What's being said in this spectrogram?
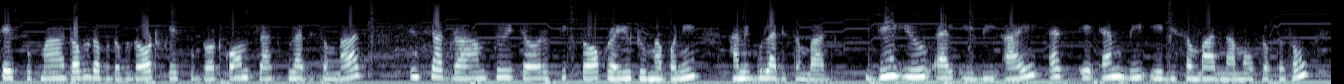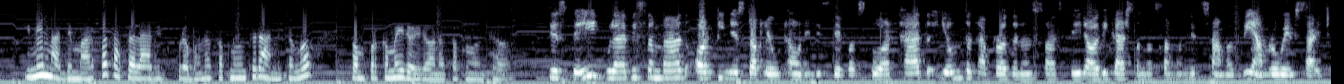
फेसबुकमा W W W dot Facebook dot com slash Gulabi Sambad Instagram Twitter TikTok र युट्युबमा पनि हामी गुलाबी सम्वाद जियुएलएबिआई एसएएमबिएडी सम्वाद नाममा उपलब्ध छौँ। यिनै माध्यम मार्फत आफूलाई लागेको कुरा भन्न सक्नुहुन्छ र हामीसँग सम्पर्कमै रहिरहन सक्नुहुन्छ। त्यस्तै गुलाबी सम्वाद अर्टिनेस्टकले उठाउने विषयवस्तु अर्थात् यौन तथा प्रजनन स्वास्थ्य र अधिकारसँग सम्बन्धित सामग्री हाम्रो website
